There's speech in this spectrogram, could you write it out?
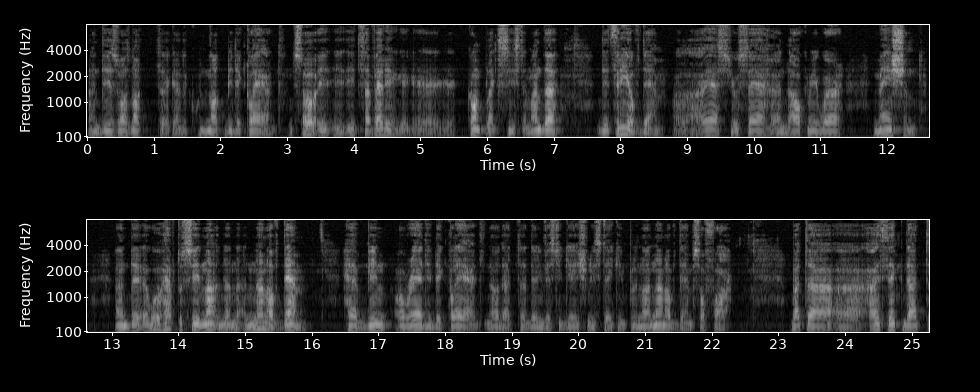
and this was not uh, could not be declared. So it, it's a very uh, complex system, and the, the three of them, Aécio, Serra, and Alckmin, were mentioned, and uh, we'll have to see. Not, none of them have been already declared, you know, that uh, the investigation is taking place. None of them so far. But uh, uh, I think that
